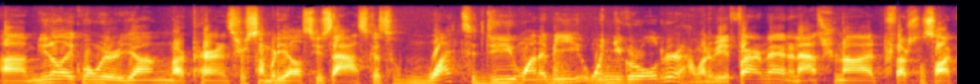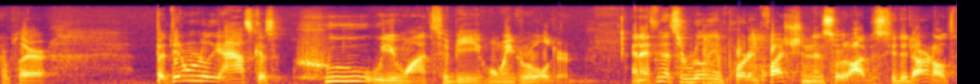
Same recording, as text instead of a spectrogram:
Um, you know, like when we were young, our parents or somebody else used to ask us, what do you want to be when you grow older? I want to be a fireman, an astronaut, professional soccer player. But they don't really ask us who we want to be when we grow older. And I think that's a really important question, and so obviously did Arnold,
